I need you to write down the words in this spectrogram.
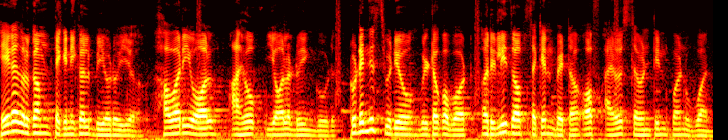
Hey guys welcome Technical Beardo here. How are you all? I hope you all are doing good. Today in this video we'll talk about a release of second beta of iOS 17.1.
